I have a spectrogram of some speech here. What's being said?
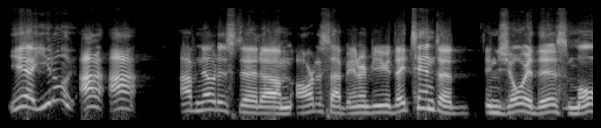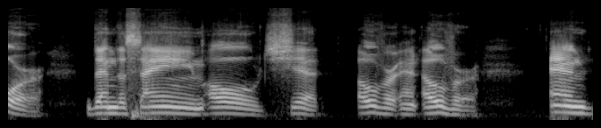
yeah, you know, I I I've noticed that um, artists I've interviewed they tend to enjoy this more than the same old shit over and over. And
